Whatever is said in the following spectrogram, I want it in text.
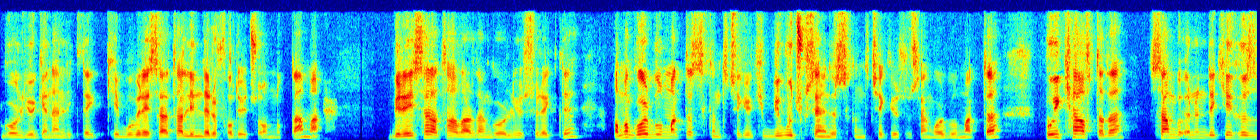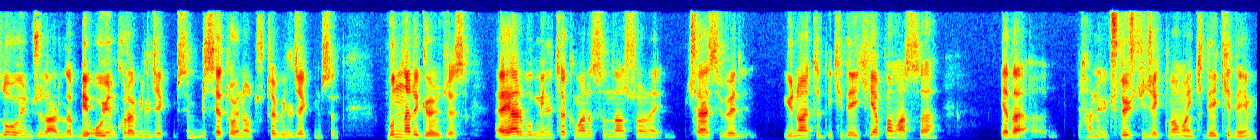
gol yiyor genellikle. Ki bu bireysel hata Lindelöf oluyor çoğunlukla ama bireysel hatalardan gol yiyor sürekli. Ama gol bulmakta sıkıntı çekiyor ki bir buçuk senedir sıkıntı çekiyorsun sen gol bulmakta. Bu iki haftada sen bu önündeki hızlı oyuncularla bir oyun kurabilecek misin? Bir set oyunu oturtabilecek misin? Bunları göreceğiz. Eğer bu milli takım arasından sonra Chelsea ve United 2'de 2 yapamazsa ya da hani 3'te 3 diyecektim ama 2'de 2 diyeyim.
